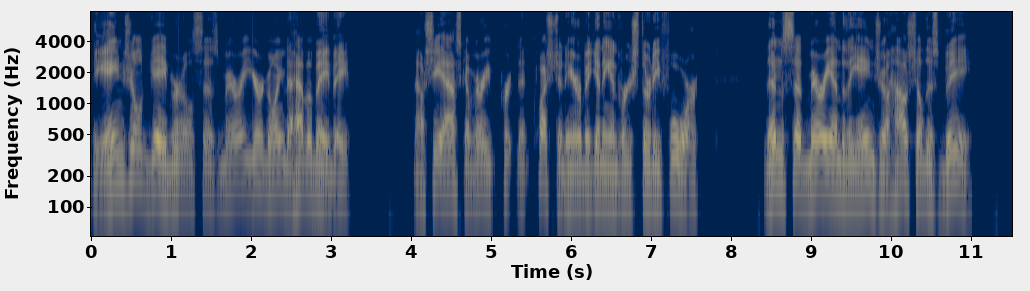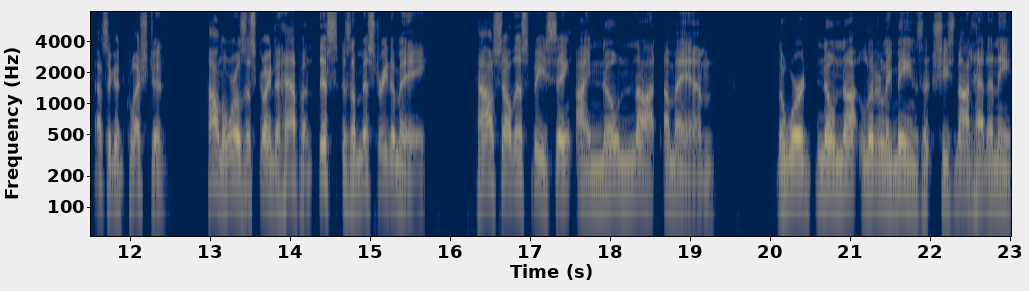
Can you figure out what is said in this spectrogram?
the angel Gabriel says, Mary, you're going to have a baby. Now, she asks a very pertinent question here, beginning in verse 34. Then said Mary unto the angel, How shall this be? That's a good question. How in the world is this going to happen? This is a mystery to me. How shall this be, seeing I know not a man? The word know not literally means that she's not had any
